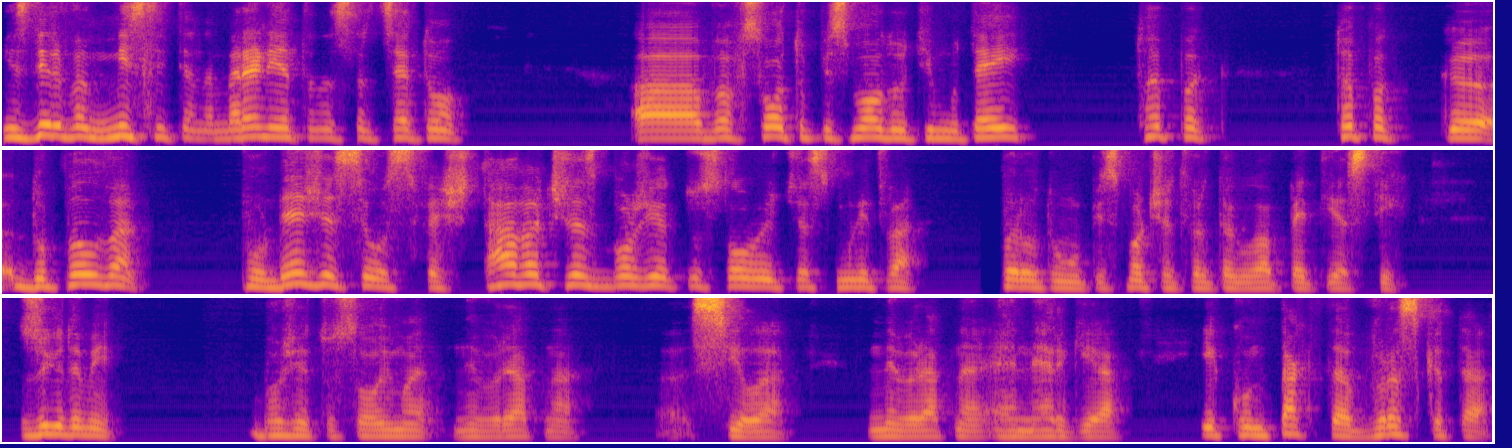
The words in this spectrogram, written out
издирва мислите, намеренията на сърцето. А, в своето писмо до Тимотей, той пък, той пък а, допълва понеже се освещава чрез Божието Слово и чрез молитва. Първото му писмо, четвърта глава, петия стих. С други думи, Божието Слово има невероятна сила, невероятна енергия и контакта, връзката,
